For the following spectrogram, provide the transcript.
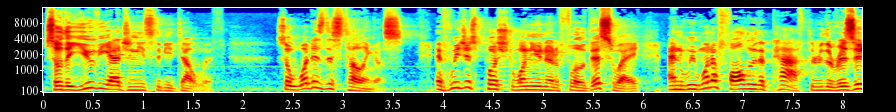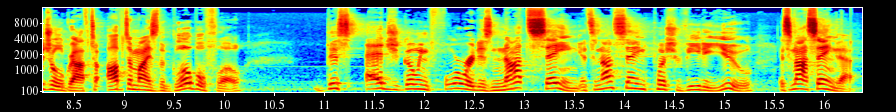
So the UV edge needs to be dealt with. So what is this telling us? If we just pushed one unit of flow this way, and we want to follow the path through the residual graph to optimize the global flow, this edge going forward is not saying, it's not saying push V to U, it's not saying that.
